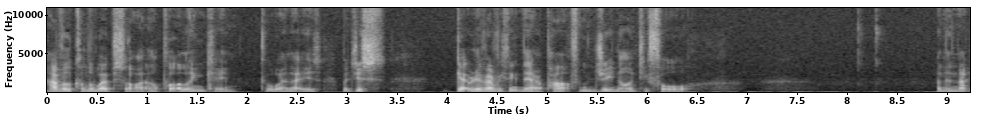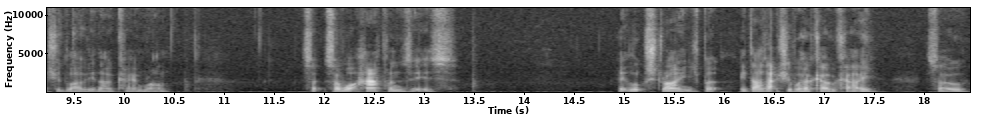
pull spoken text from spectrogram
have a look on the website. I'll put a link in to where that is. But just get rid of everything there apart from G94. And then that should load in OK and run. So, so what happens is, it looks strange, but it does actually work okay. So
